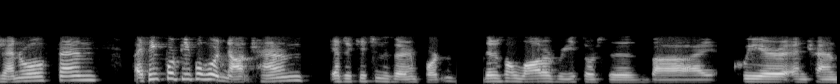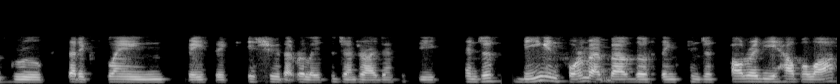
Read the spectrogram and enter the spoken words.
general sense, I think for people who are not trans, education is very important. There's a lot of resources by queer and trans groups that explain basic issue that relates to gender identity and just being informed about those things can just already help a lot.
